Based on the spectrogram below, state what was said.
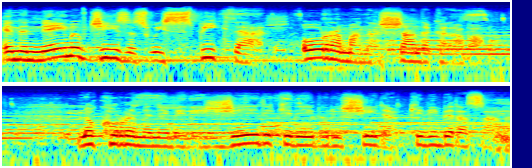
In the name of Jesus, we speak that. Lo koremene bere jede kede burishida kidibera sana.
